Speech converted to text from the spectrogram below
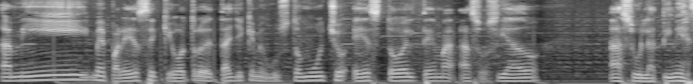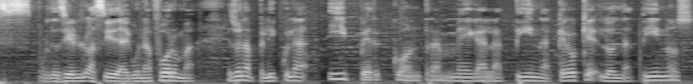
A mí me parece que otro detalle que me gustó mucho es todo el tema asociado a su latinez, por decirlo así de alguna forma. Es una película hiper contra mega latina. Creo que los latinos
